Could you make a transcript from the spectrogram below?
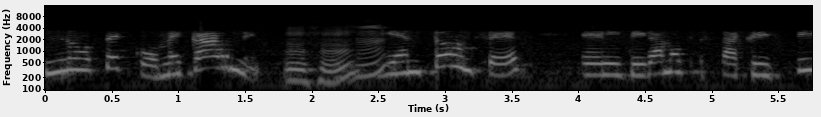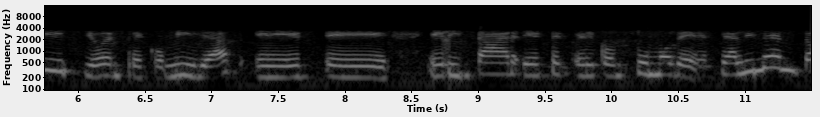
no se come carne. Y entonces, el, digamos, sacrificio, entre comillas, es eh, evitar ese, el consumo de ese alimento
